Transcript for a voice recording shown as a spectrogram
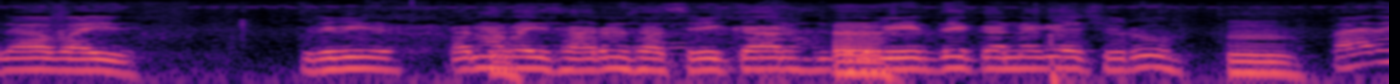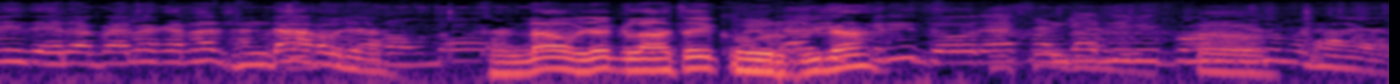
ਲੈ ਭਾਈ ਦਰਵੀਰ ਕਰਨਾ ਭਾਈ ਸਾਰਿਆਂ ਨੂੰ ਸਤਿ ਸ੍ਰੀ ਅਕਾਲ। ਦਰਵੀਰ ਦੇ ਕਰਨੇ ਗਿਆ ਸ਼ੁਰੂ। ਹੂੰ। ਪਹਿਲਾਂ ਹੀ ਦੇਖ ਲੈ ਪਹਿਲਾਂ ਕਹਿੰਦਾ ਠੰਡਾ ਹੋ ਜਾ। ਠੰਡਾ ਹੋ ਜਾ ਗਲਾਸ ਚ ਇੱਕ ਹੋਰ ਪੀ ਲਾ। ਦੋ ਰਹਿ ਪੰਡਾ ਜੀ ਵੀ ਪਹੁੰਚ ਕੇ ਇਹਨੂੰ ਬਿਠਾਇਆ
